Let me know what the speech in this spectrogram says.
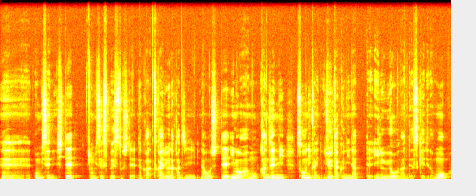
えー、お店にしてお店スペースとしてなんか使えるような感じに直して今はもう完全に総2階の住宅になっているようなんですけれども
